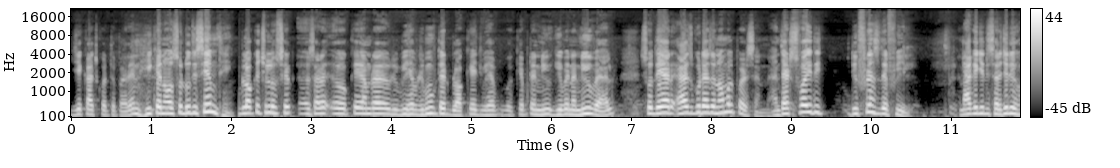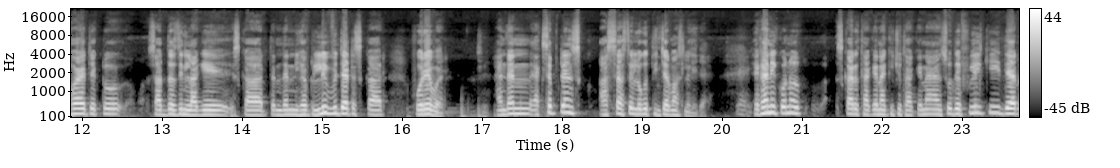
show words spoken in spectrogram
যে কাজ করতে পারেন he can also do the same thing blockage ছিল ওকে আমরা we have remove that blockage we have kept a new given a new valve so they are as good as a normal person and that's why the difference they feel আগে যদি সার্জারি হয় তো একটু সাত দশ দিন লাগে scar then you have to live with that scar forever and then acceptance আস্তে আস্তে লোকের তিন চার মাস লেগে যায়। এখানে কোনো স্কার থাকে না কিছু থাকে না সো দে ফিল কি they are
